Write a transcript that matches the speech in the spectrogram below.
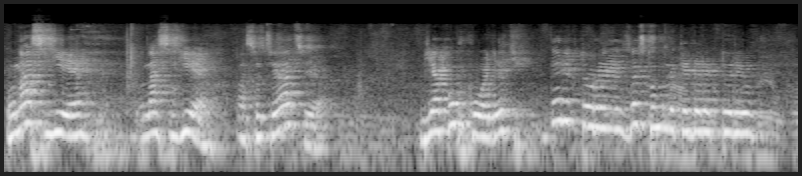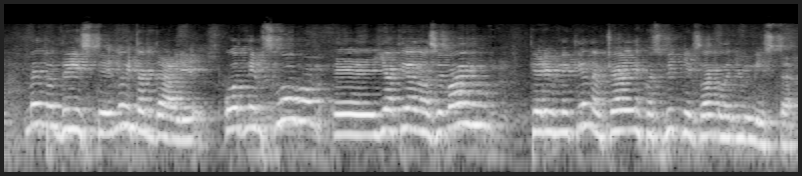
у нас є, у нас є асоціація, в яку входять директори, заступники директорів, методисти, ну і так далі. Одним словом, е, як я називаю, керівники навчальних освітніх закладів міста.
